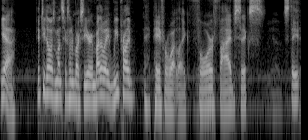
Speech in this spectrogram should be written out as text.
Yeah. Fifty dollars a month, six hundred bucks a year. And by the way, we probably pay for what, like four, five, six state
